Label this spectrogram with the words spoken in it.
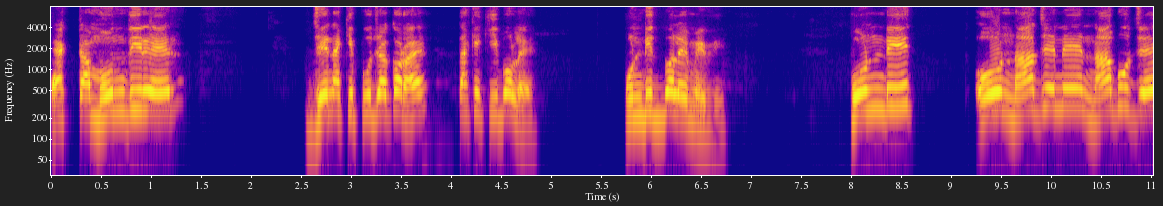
একটা মন্দিরের যে নাকি পূজা করায়, তাকে কি বলে? পণ্ডিত বলে মেবি পণ্ডিত ও না জেনে, না বুঝে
